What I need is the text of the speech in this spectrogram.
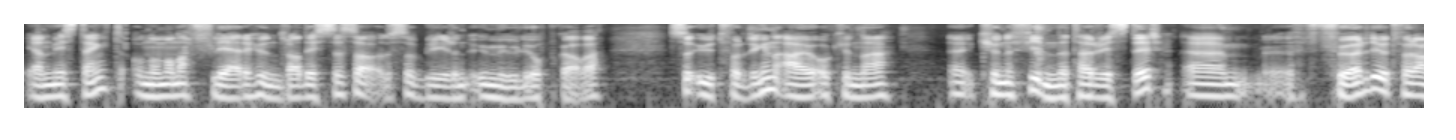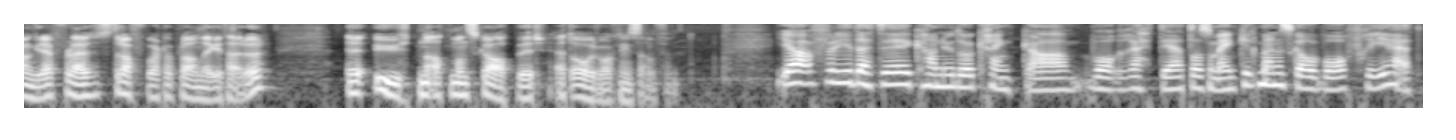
én mistenkt. Og når man har flere hundre av disse, så, så blir det en umulig oppgave. Så utfordringen er jo å kunne kunne finne terrorister um, før de utfører angrep, for det er jo straffbart å planlegge terror, uh, uten at man skaper et overvåkningssamfunn. Ja, fordi dette kan jo da krenke våre rettigheter som enkeltmennesker og vår frihet.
